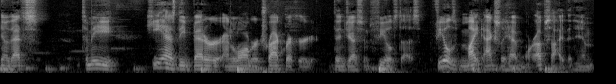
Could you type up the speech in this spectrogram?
you know, that's to me, he has the better and longer track record than Justin Fields does. Fields might actually have more upside than him,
